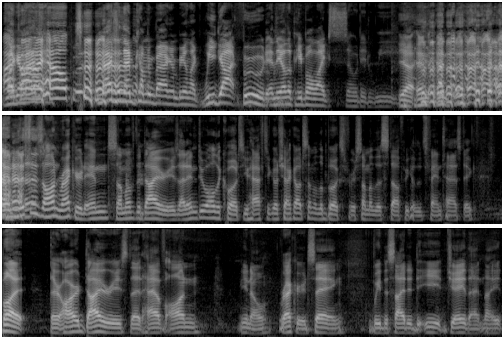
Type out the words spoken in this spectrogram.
thought I helped. Imagine them coming back and being like, "We got food," and the other people are like, "So did we." Yeah, and and, and this is on record in some of the diaries. I didn't do all the quotes. You have to go check out some of the books for some of this stuff because it's fantastic. But there are diaries that have on, you know, record saying we decided to eat Jay that night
